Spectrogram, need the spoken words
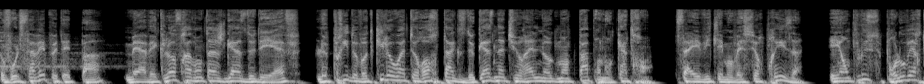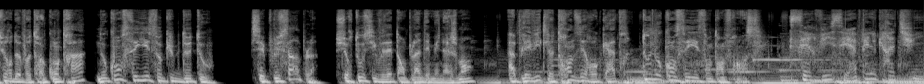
Vous le savez peut-être pas, mais avec l'offre avantage gaz d'EDF, le prix de votre kilowattheure hors taxe de gaz naturel n'augmente pas pendant 4 ans. Ça évite les mauvaises surprises. Et en plus, pour l'ouverture de votre contrat, nos conseillers s'occupent de tout. C'est plus simple, surtout si vous êtes en plein déménagement. Appelez vite le 3004, tous nos conseillers sont en France. Service et appel gratuit.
